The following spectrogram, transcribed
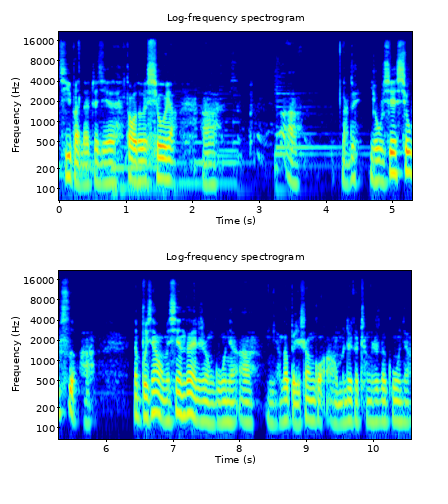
基本的这些道德修养啊啊，那对，有些羞涩啊。那不像我们现在这种姑娘啊，你看到北上广，我们这个城市的姑娘。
